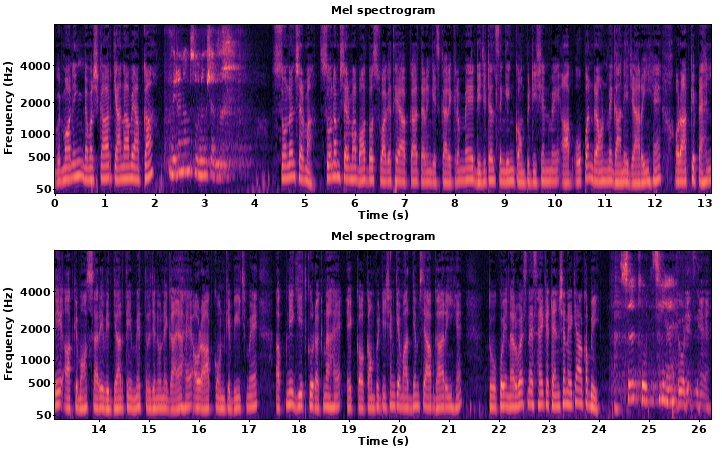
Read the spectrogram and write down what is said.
गुड मॉर्निंग नमस्कार क्या नाम है आपका? मेरा नाम सोनम शर्मा है। सोनल शर्मा सोनम शर्मा बहुत बहुत स्वागत है आपका तरंग इस कार्यक्रम में। डिजिटल सिंगिंग कंपटीशन में आप ओपन राउंड में गाने जा रही हैं और आपके पहले आपके बहुत सारे विद्यार्थी मित्र जिन्होंने गाया है और आपको उनके बीच में अपने गीत को रखना है। एक कंपटीशन के माध्यम से आप गा रही हैं। तो कोई नर्वसनेस है क्या? टेंशन है क्या कभी? सर थोड़ी सी है। थोड़ी सी है।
